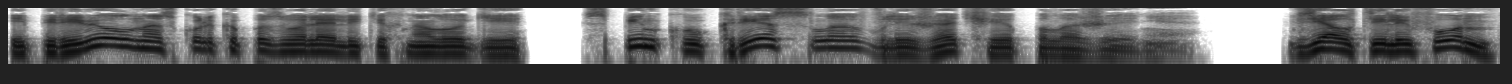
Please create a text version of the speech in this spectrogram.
и перевел, насколько позволяли технологии, спинку кресла в лежачее положение взял телефон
